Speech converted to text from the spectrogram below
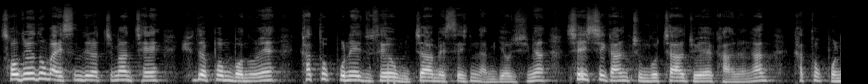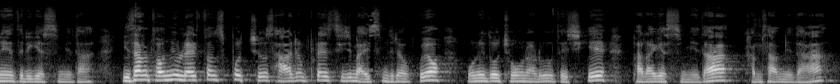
서두에도 말씀드렸지만 제 휴대폰 번호에 카톡 보내주세요. 문자 메시지 남겨주시면 실시간 중고차 조회 가능한 카톡 보내드리겠습니다. 이상 더뉴 렉스턴 스포츠 4륜 프레스티지 말씀드렸고요. 오늘도 좋은 하루 되시길 바라겠습니다. 감사합니다.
